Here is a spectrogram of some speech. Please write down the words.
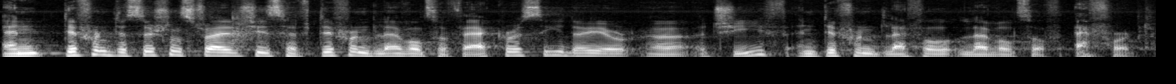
And different decision strategies have different levels of accuracy they uh, achieve and different level, levels of effort.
